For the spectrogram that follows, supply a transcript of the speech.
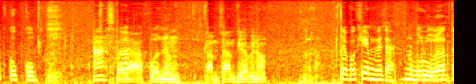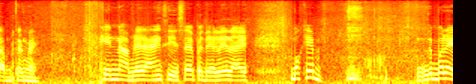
บๆกรุบๆอะปลาร้าขวดหนึง ตำสามเทื่อพี่น้องจะบ่เข้มนะจ๊ะเราบ่รู้แล้วต่ำจังไหนเห็นน้ำหลายๆจังซี่ใส่ปลาแดกหลายๆบ่เข้มบ่ได้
